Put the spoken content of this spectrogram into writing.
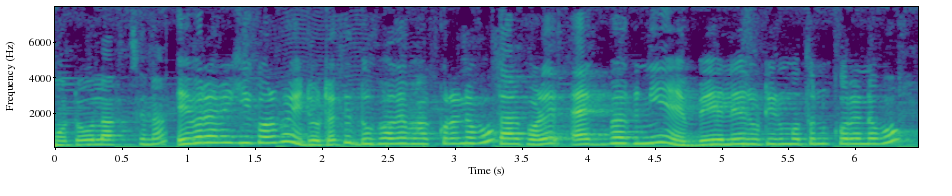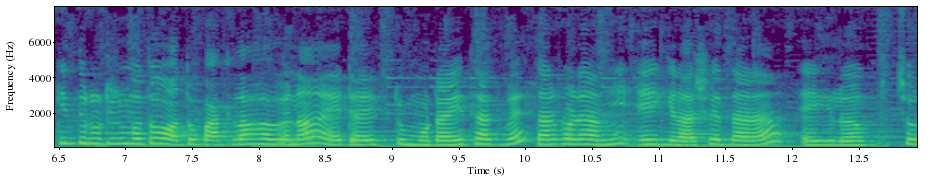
মোটেও লাগছে না। এবার আমি কি করব, এই ডোটাকে দুভাগে ভাগ করে নেব। তারপরে এক ভাগ নিয়ে বেলে রুটির মতন করে নেব। কিন্তু রুটির মতো অত পাতলা হবে না, এটা একটু মোটাই থাকবে। তারপরে আমি এই গ্লাসের দ্বারা এইগুলো ছোট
